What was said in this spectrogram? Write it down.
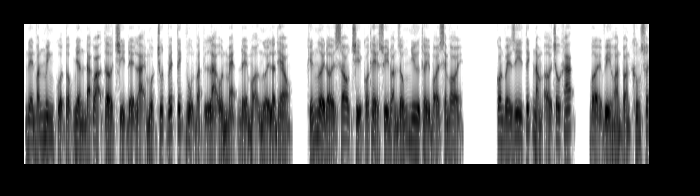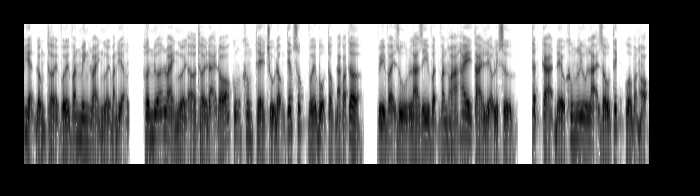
nền văn minh của tộc nhân đã quả tờ chỉ để lại một chút vết tích vụn vặt là ồn mẹt để mọi người lần theo khiến người đời sau chỉ có thể suy đoán giống như thầy bói xem voi. Còn về di tích nằm ở châu khác, bởi vì hoàn toàn không xuất hiện đồng thời với văn minh loài người bản địa, hơn nữa loài người ở thời đại đó cũng không thể chủ động tiếp xúc với bộ tộc đặc tơ, vì vậy dù là di vật văn hóa hay tài liệu lịch sử, tất cả đều không lưu lại dấu tích của bọn họ.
